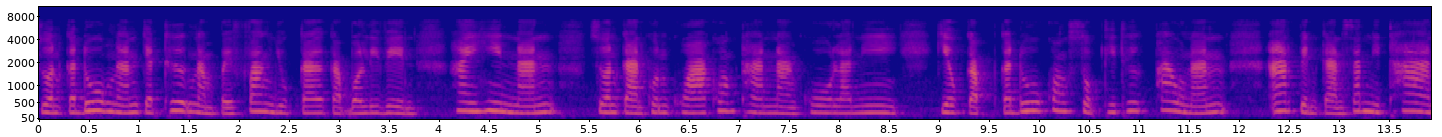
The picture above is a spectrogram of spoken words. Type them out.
ส่วนกระดูกนั้นจะทึกนำไปฝังอยู่เกอกับบริเวณ ให้หินนั้น ส่วนการค้นคว้าข้องทานนางโคลานีเกี่ยวกับกระดูกของศพที่ทึกเผานั้น อาจเป็นการสั้นนิษฐาน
